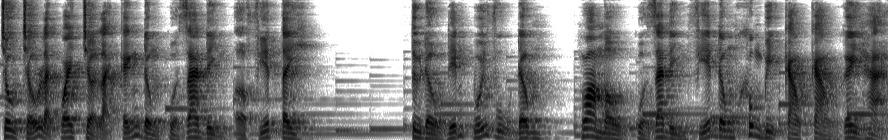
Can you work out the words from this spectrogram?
châu chấu lại quay trở lại cánh đồng của gia đình ở phía tây. Từ đầu đến cuối vụ đông, hoa màu của gia đình phía đông không bị cào cào gây hại.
